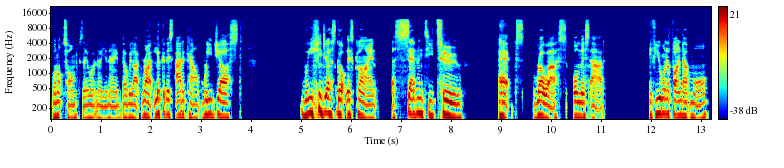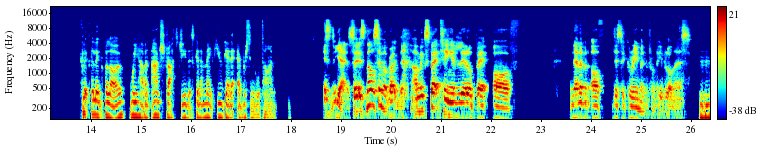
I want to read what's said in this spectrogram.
Well, not Tom because they won't know your name. They'll be like, "Right, look at this ad account. We just we just got this client a 72x ROAS on this ad. If you want to find out more, click the link below. We have an ad strategy that's going to make you get it every single time. It's, yeah, so it's not so much. Right, I'm expecting a little bit of an element of disagreement from people on this, mm-hmm.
